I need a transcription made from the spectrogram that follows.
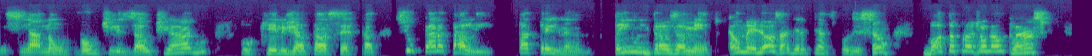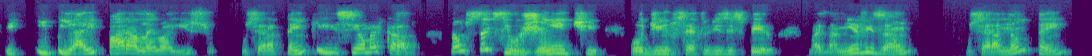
Assim, ah, não vou utilizar o Thiago porque ele já está acertado. Se o cara está ali, está treinando, tem um entrosamento, é o melhor zagueiro que tem à disposição, bota para jogar o clássico. E, e, e, aí, paralelo a isso, o Ceará tem que ir sim ao mercado. Não sei se urgente ou de um certo desespero, mas na minha visão, o Ceará não tem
